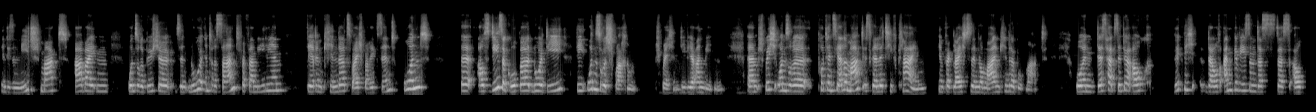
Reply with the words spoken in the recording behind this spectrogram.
in diesem Nischmarkt arbeiten. Unsere Bücher sind nur interessant für Familien, deren Kinder zweisprachig sind und äh, aus dieser Gruppe nur die, die unsere Sprachen sprechen, die wir anbieten. Ähm, sprich, unsere potenzielle Markt ist relativ klein im Vergleich zu dem normalen Kinderbuchmarkt. Und deshalb sind wir auch wirklich darauf angewiesen, dass, dass auch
